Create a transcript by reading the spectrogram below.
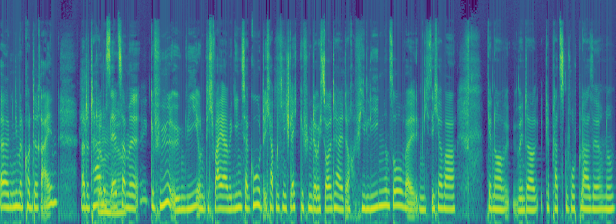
Äh, niemand konnte rein. War total das Stimmt, ja. seltsame Gefühl irgendwie. Und ich war ja, mir ging es ja gut. Ich habe mich nicht schlecht gefühlt, aber ich sollte halt auch viel liegen und so, weil eben nicht sicher war, genau, mit der geplatzten Fruchtblase, ne?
